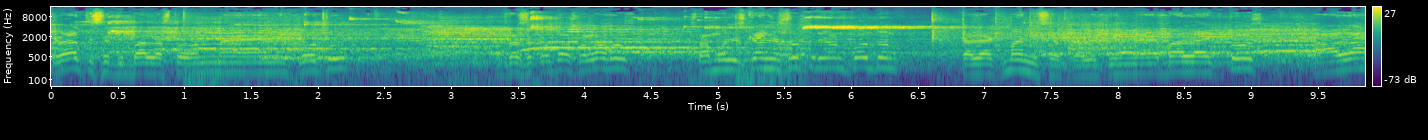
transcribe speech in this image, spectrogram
κράτησε την μπάλα στον ε, ελληνικό του έφτασε κοντά στο λάθος. Σταμούλης κάνει στο τριών πόντων. Καλιακμάνης έβγαλε την ε, μπάλα εκτός. Αλλά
